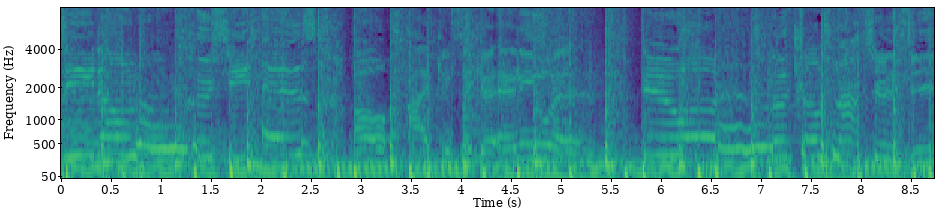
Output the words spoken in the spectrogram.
She don't know who she is. Oh, I can take her anywhere. Do whatever comes naturally to you. You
